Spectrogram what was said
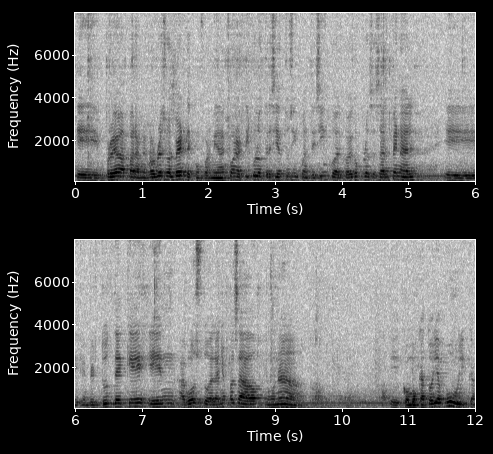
eh, prueba para mejor resolver de conformidad con el artículo 355 del Código Procesal Penal, eh, en virtud de que en agosto del año pasado, en una eh, convocatoria pública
